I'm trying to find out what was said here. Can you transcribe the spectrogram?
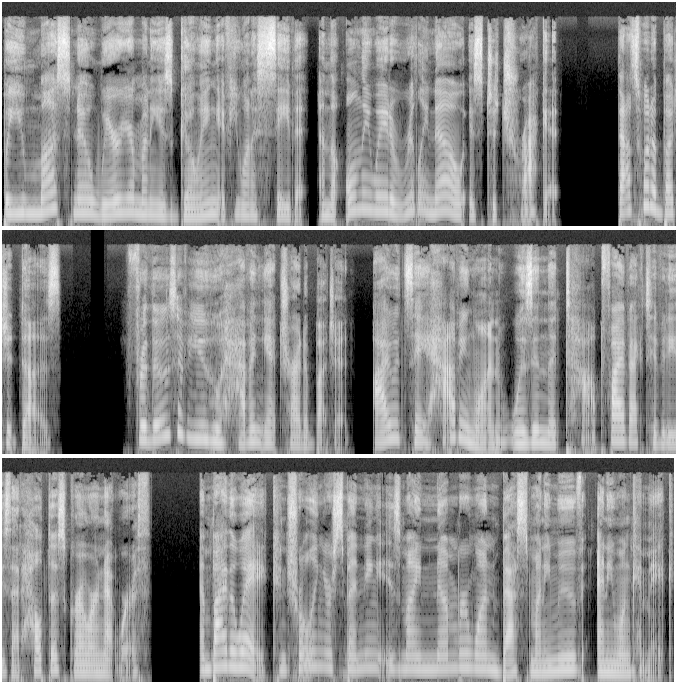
but you must know where your money is going if you want to save it. And the only way to really know is to track it. That's what a budget does. For those of you who haven't yet tried a budget, I would say having one was in the top five activities that helped us grow our net worth. And by the way, controlling your spending is my number one best money move anyone can make.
